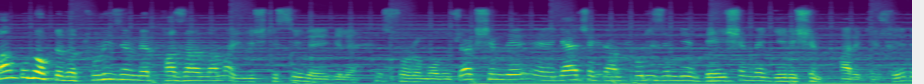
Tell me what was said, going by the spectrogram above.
Tam bu noktada turizm ve pazarlama ilişkisiyle ilgili sorum olacak. Şimdi e, gerçekten turizm bir değişim ve gelişim hareketi.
